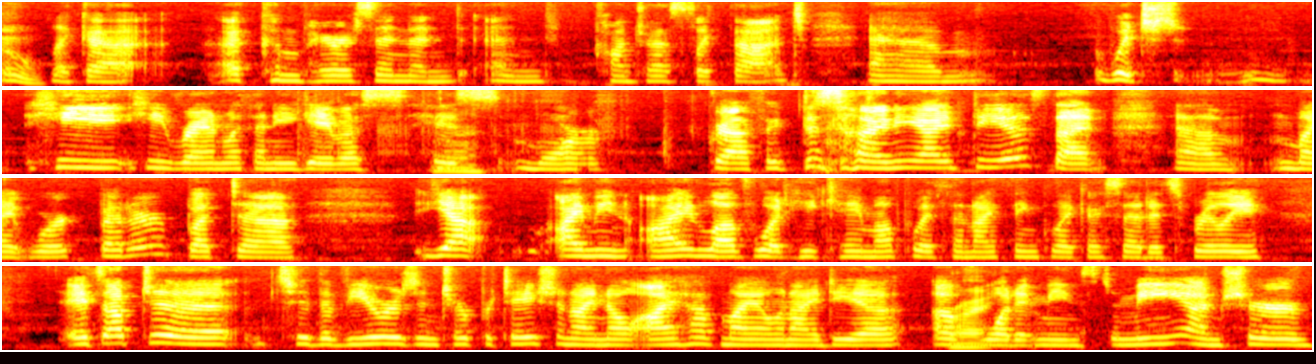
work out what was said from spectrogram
Ooh. like a a comparison and and contrast like that um which he he ran with and he gave us his more graphic designy ideas that um, might work better but uh yeah i mean i love what he came up with and i think like i said it's really it's up to to the viewer's interpretation i know i have my own idea of Right. what it means to me i'm sure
